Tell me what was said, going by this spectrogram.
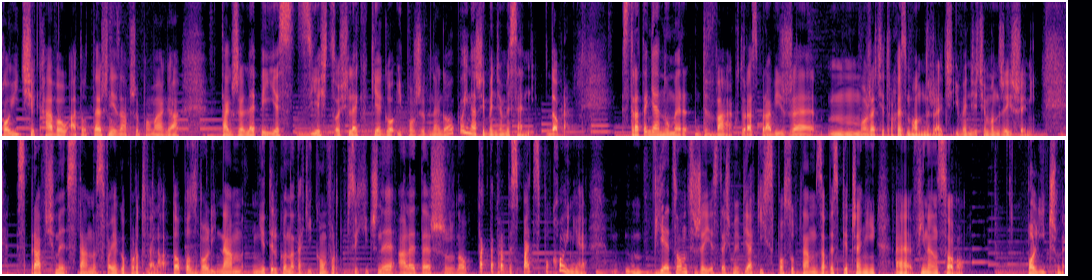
poić się kawą, a to też nie zawsze pomaga. Także lepiej jest zjeść coś lekkiego i pożywnego, bo inaczej będziemy senni. Dobra. Strategia numer dwa, która sprawi, że możecie trochę zmądrzeć i będziecie mądrzejszymi. Sprawdźmy stan swojego portfela. To pozwoli nam nie tylko na taki komfort psychiczny, ale też no, tak naprawdę spać spokojnie, wiedząc, że jesteśmy w jakiś sposób tam zabezpieczeni e, finansowo. Policzmy.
